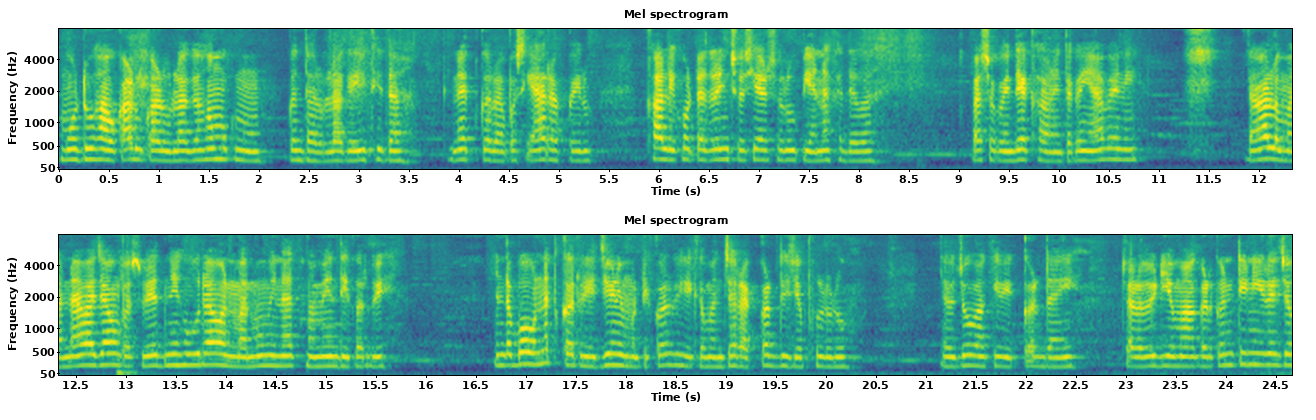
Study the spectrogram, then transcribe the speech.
મોઢું હાવ કાળું કાળું લાગે અમુકનું ગંધારું લાગે એથી ત્યાં નેત કરવા પછી આરખ કર્યું ખાલી ખોટા ત્રણસો ચારસો રૂપિયા નાખી દેવા પાછો કંઈ દેખાવ નહીં તો કંઈ આવે નહીં તો હાલો મારે નાવા જાઉં પછી વેદની હુરાવો ને મારી મમ્મીના હાથમાં મહેંદી કરવી એને તો બહુ નથી કરવી ઝીણી મોટી કરવી કે મને જરાક કરી દીજે ફૂલડું એ જોવા કેવી કરી દઈ ચાલો વિડીયોમાં આગળ કન્ટિન્યુ રહેજો.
